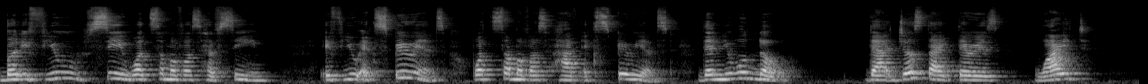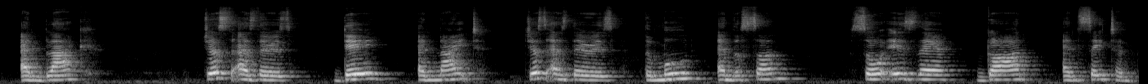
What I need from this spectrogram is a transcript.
but if you see what some of us have seen, if you experience what some of us have experienced, then you will know that just like there is white and black, just as there is day and night, just as there is the moon and the sun, so is there God and Satan.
